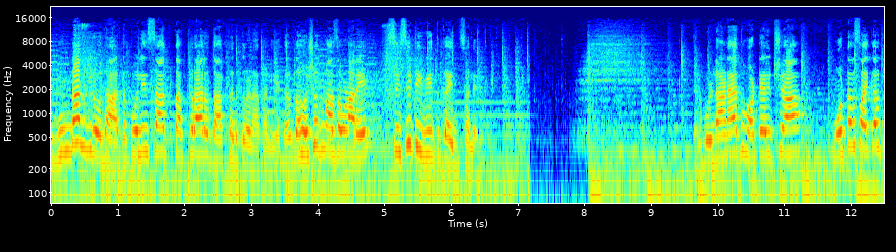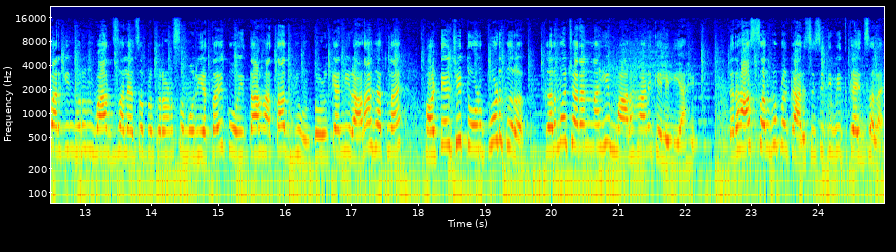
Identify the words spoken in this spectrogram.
गुंडांविरोधात पोलिसात तक्रार दाखल करण्यात आली आहे. तर दहशत माजवणारे सीसीटीव्हीत कैद झाले तर बुलढाण्यात हॉटेलच्या मोटरसायकल पार्किंगवरून वाद झाल्याचं प्रकरण समोर येत आहे कोयता हातात घेऊन टोळक्यांनी राडा घातलाय. हॉटेलची तोडफोड करत कर्मचाऱ्यांनाही मारहाण केलेली आहे. तर हा सर्व प्रकार सीसीटीव्हीत कैद झालाय.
